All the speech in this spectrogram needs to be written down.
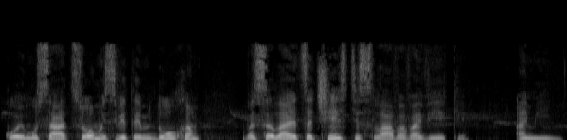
коему со Отцом и Святым Духом высылается честь и слава вовеки. Аминь.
